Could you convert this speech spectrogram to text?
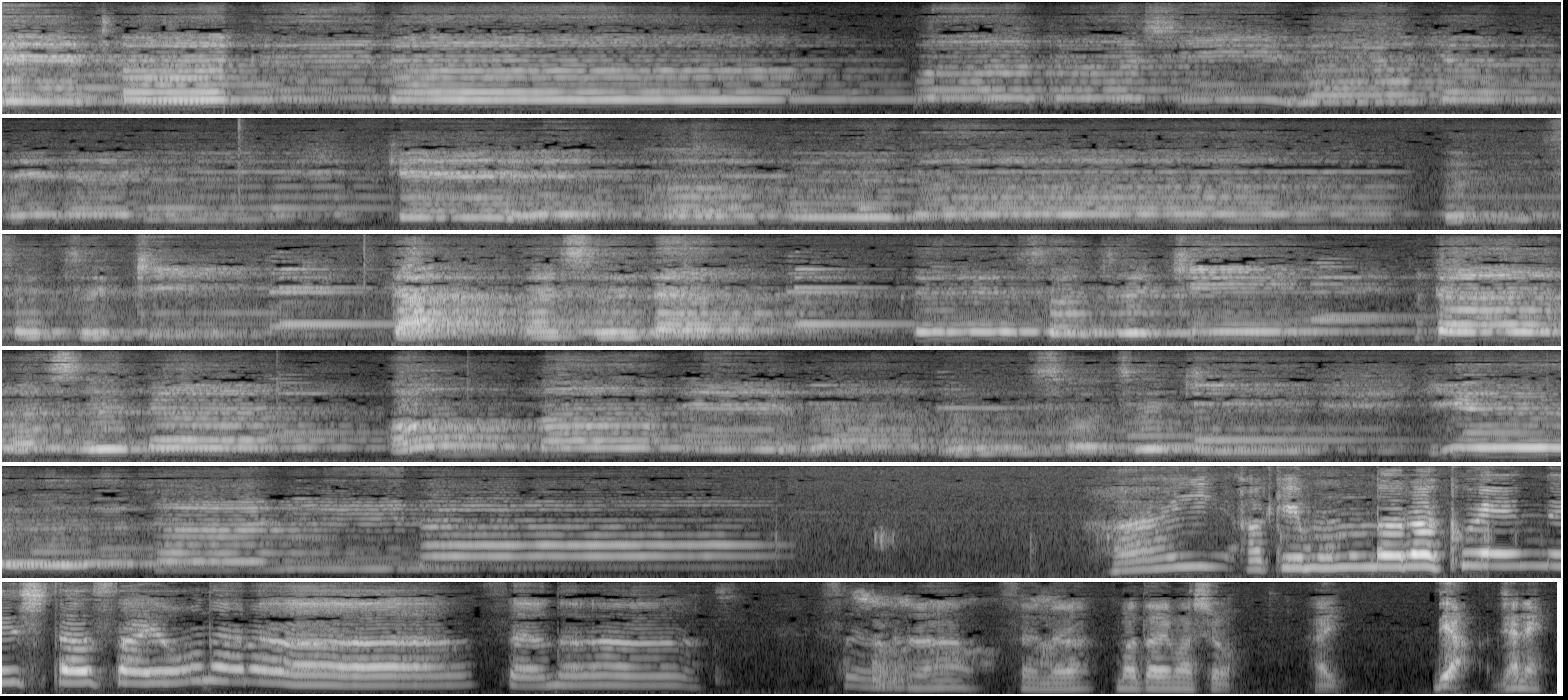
はい、あけものな楽園でした。さようなら。さようなら。さようなら。さようなら。また会いましょう。はい。では、じゃあね。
